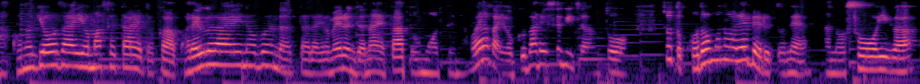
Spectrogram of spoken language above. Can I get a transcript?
あこの教材読ませたいとかこれぐらいの分だったら読めるんじゃないかと思ってね親が欲張りすぎちゃうとちょっと子どものレベルとねあの相違が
